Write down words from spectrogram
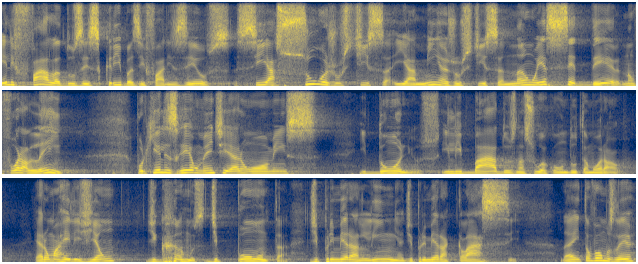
Ele fala dos escribas e fariseus, se a sua justiça e a minha justiça não exceder, não for além, porque eles realmente eram homens idôneos e libados na sua conduta moral. Era uma religião, digamos, de ponta, de primeira linha, de primeira classe. Né? Então vamos ler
